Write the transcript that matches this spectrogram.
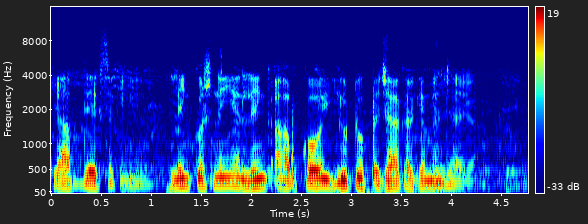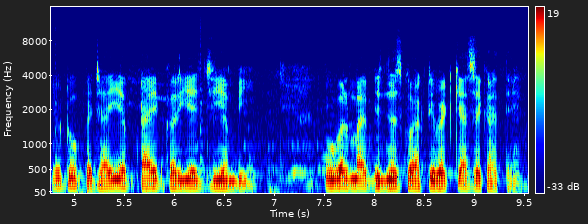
कि आप देख सकेंगे। लिंक कुछ नहीं है लिंक आपको यूट्यूब पे जा कर के मिल जाएगा। यूट्यूब पे जाइए टाइप करिए G M B Google My Business को एक्टिवेट कैसे करते हैं?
